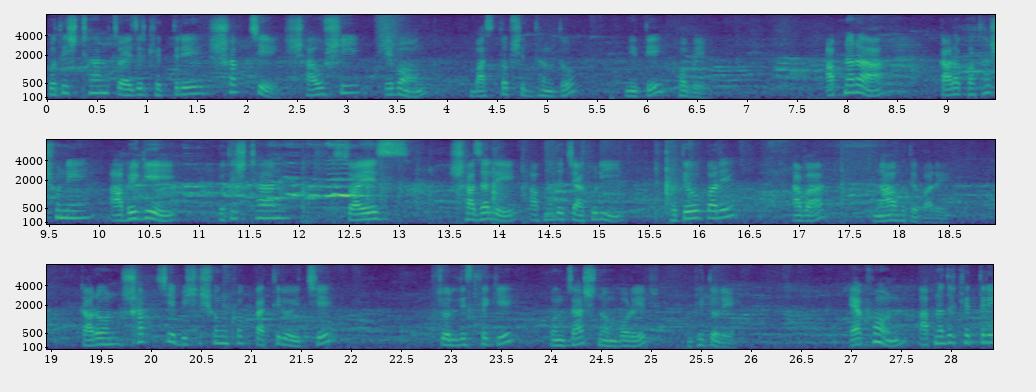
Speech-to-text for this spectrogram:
প্রতিষ্ঠান চয়েসের ক্ষেত্রে সবচেয়ে সাহসী এবং বাস্তব সিদ্ধান্ত নিতে হবে। আপনারা কারও কথা শুনে আবেগে প্রতিষ্ঠান চয়েস সাজালে আপনাদের চাকুরি হতেও পারে, আবার না হতে পারে। কারণ সবচেয়ে বেশি সংখ্যক প্রার্থী রয়েছে চল্লিশ থেকে পঞ্চাশ নম্বরের ভিতরে। এখন আপনাদের ক্ষেত্রে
